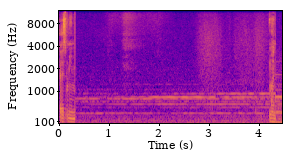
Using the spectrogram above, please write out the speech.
Es mi... Ma-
